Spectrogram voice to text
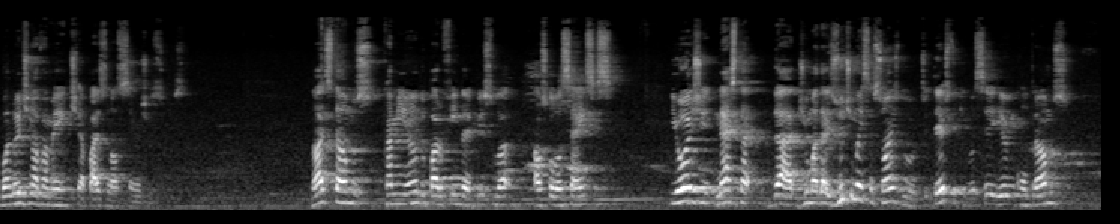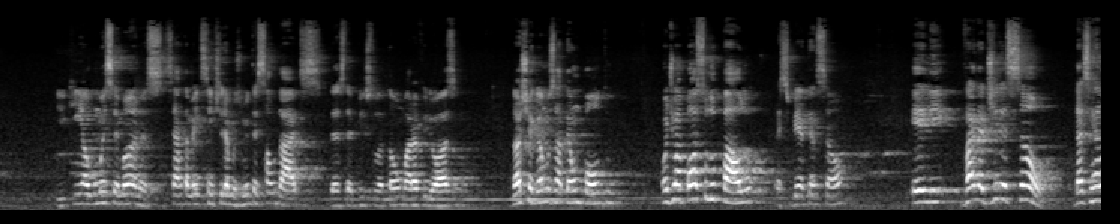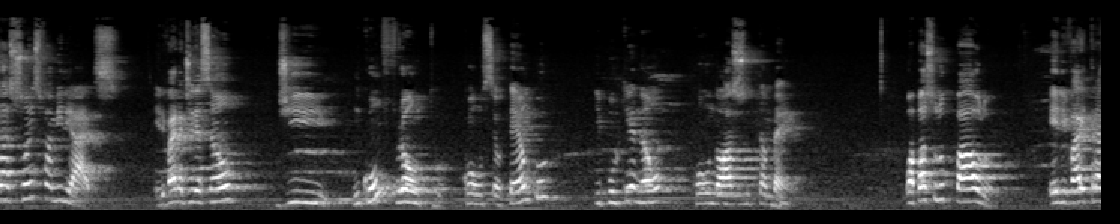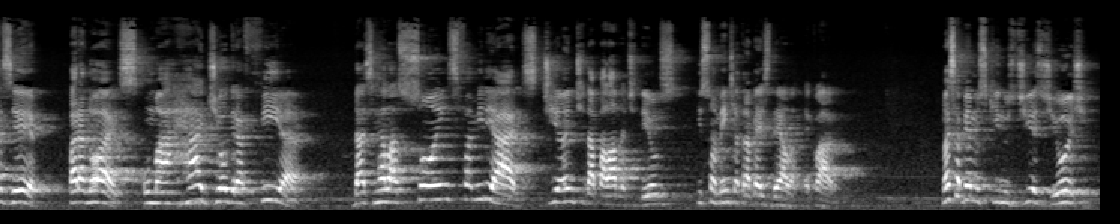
Boa noite novamente, a paz do nosso Senhor Jesus. Nós estamos caminhando para o fim da epístola aos Colossenses e hoje, nesta da, de uma das últimas sessões do, de texto que você e eu encontramos, e que em algumas semanas certamente sentiremos muitas saudades desta epístola tão maravilhosa, nós chegamos até um ponto onde o apóstolo Paulo, preste bem atenção, ele vai na direção das relações familiares. Ele vai na direção de um confronto com o seu tempo e, por que não, com o nosso também. O apóstolo Paulo, ele vai trazer para nós uma radiografia das relações familiares diante da palavra de Deus e somente através dela, é claro. Nós sabemos que nos dias de hoje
